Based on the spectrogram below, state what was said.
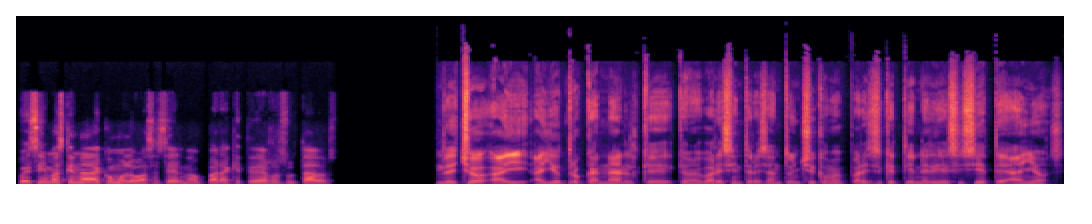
pues sí, más que nada cómo lo vas a hacer, ¿no? Para que te dé resultados. De hecho, hay, hay otro canal que, que me parece interesante. Un chico me parece que tiene 17 años.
